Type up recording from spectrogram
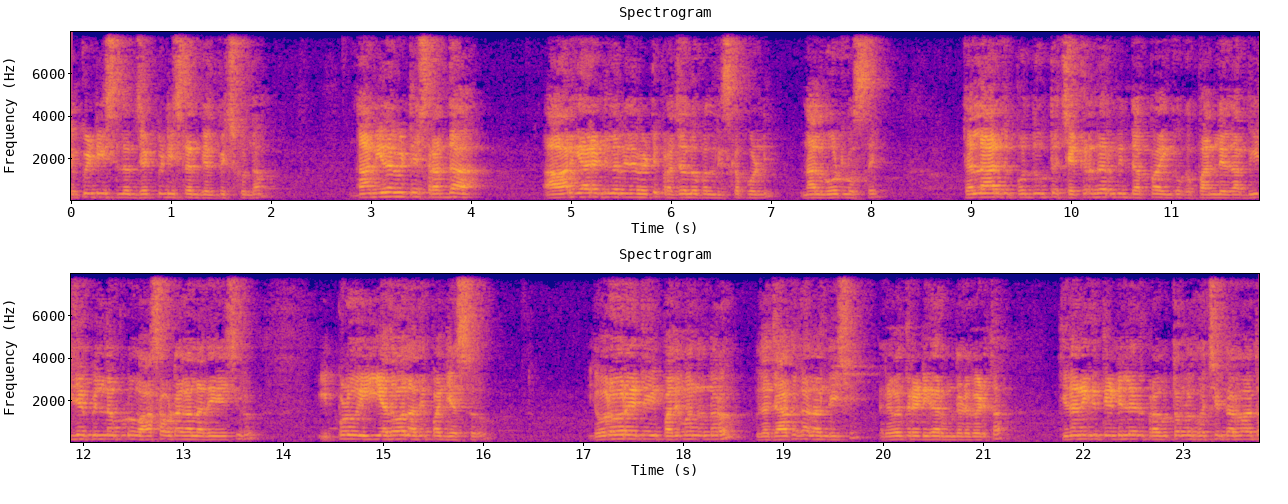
ఎంపీటీసీలను జెడ్పీటీసీలను గెలిపించుకుందాం. నా మీద పెట్టే శ్రద్ధ ఆ ఆరు గ్యారెంటీల మీద పెట్టి ప్రజల లోపల తీసుకపోండి. నాలుగు ఓట్లు వస్తాయి. తెల్లారితే పొద్దుగుతే చక్రధర్ మీద తప్ప ఇంకొక పని లేదు. ఆ బీజేపీ వెళ్ళినప్పుడు ఆశ ఉటగాళ్ళు అదే చేసిరు ఇప్పుడు ఈ ఎదవాళ్ళు అదే పని చేస్తారు. ఎవరెవరైతే ఈ పది మంది ఉన్నారో ఇలా జాతకాలను తీసి రేవంత్ రెడ్డి గారి ముందడ పెడతా. తిననికి తిండి లేదు ప్రభుత్వంలోకి వచ్చిన తర్వాత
